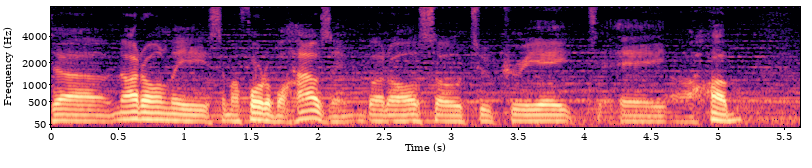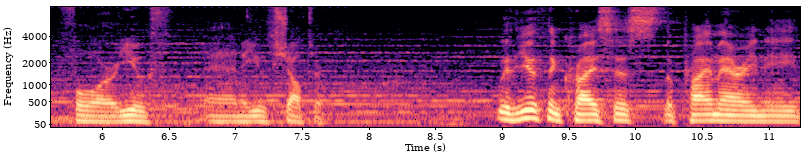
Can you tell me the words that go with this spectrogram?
uh, not only some affordable housing but also to create a, a hub for youth and a youth shelter. With youth in crisis, the primary need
